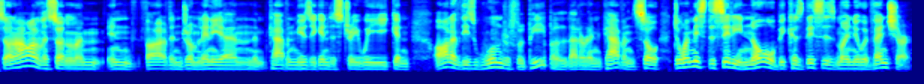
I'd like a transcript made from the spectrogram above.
So now all of a sudden I'm involved in Drumlinia and the Cavan Music Industry Week and all of these wonderful people that are in Cavan. So do I miss the city? No, because this is my new adventure.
